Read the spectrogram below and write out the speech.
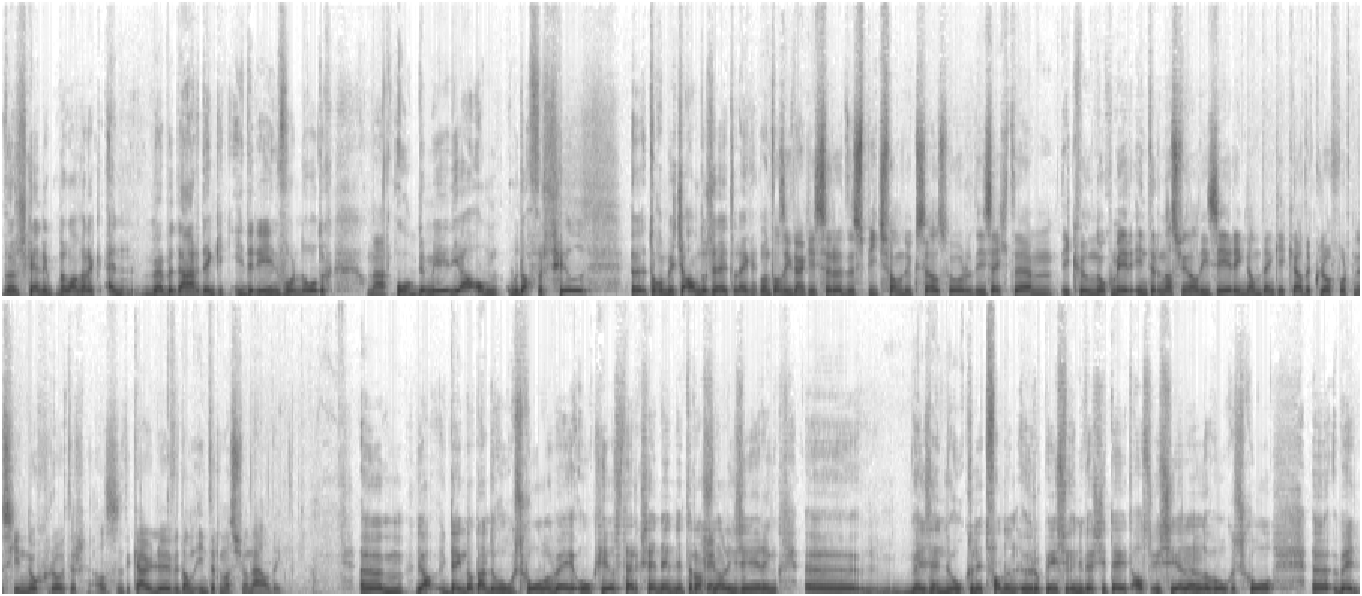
waarschijnlijk belangrijk en we hebben daar denk ik iedereen voor nodig, maar, ook de media, om, om dat verschil uh, toch een beetje anders uit te leggen. Want als ik dan gisteren de speech van Luc Sels hoorde, die zegt um, ik wil nog meer internationalisering, dan denk ik ja, de kloof wordt misschien nog groter als de KU Leuven dan internationaal denkt. Ehm, ja, ik denk dat aan de hogescholen wij ook heel sterk zijn in internationalisering. Eh, wij zijn ook lid van een Europese universiteit als UCLL Mhm. Hogeschool. Eh, wij,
